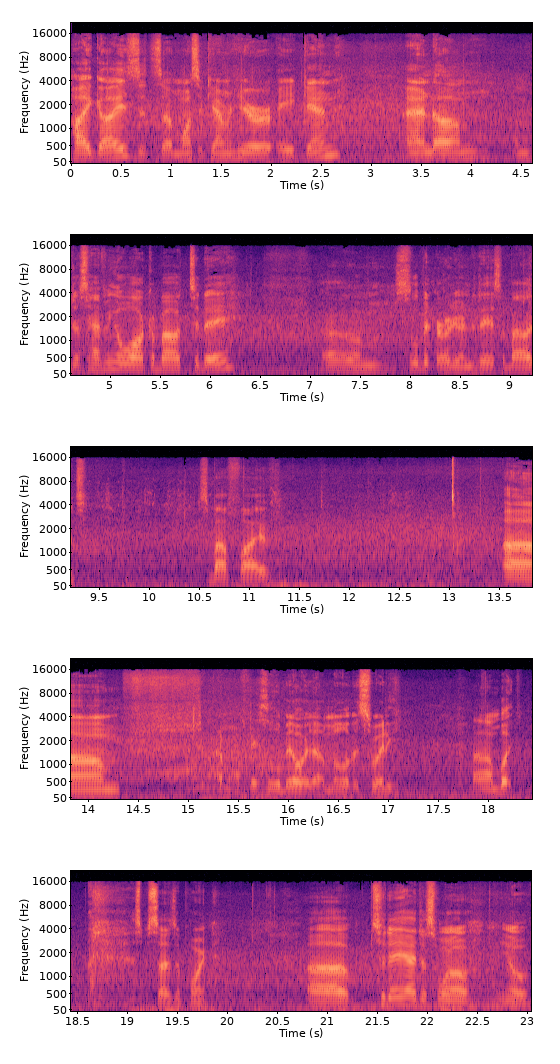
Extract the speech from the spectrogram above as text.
Hi guys, it's uh, Monster Cameron here again, and um, I'm just having a walkabout today. Um, it's a little bit earlier in the day. It's about it's about five. Um, my face a little bit oily. I'm a little bit sweaty, um, but that's besides the point. Uh, today I just want to, you know,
